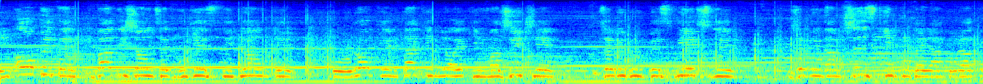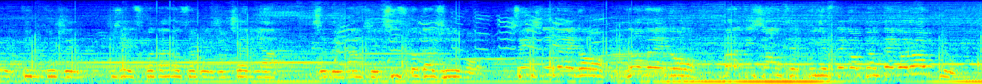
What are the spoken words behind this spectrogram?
i oby ten 2025 był rokiem takim, o jakim marzycie, żeby był bezpieczny, żeby nam wszystkim tutaj akurat tym, którzy dzisiaj składają sobie życzenia, żeby nam się wszystko darzyło. Szczęśliwego, nowego 2025 roku!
